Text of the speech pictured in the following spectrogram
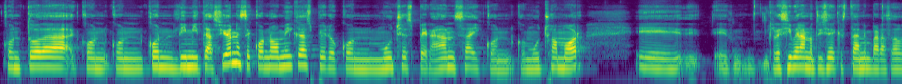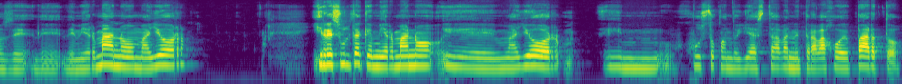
con, toda, con, con, limitaciones económicas, pero con mucha esperanza y con, mucho amor. Eh, reciben la noticia de que están embarazados de, de mi hermano mayor. Y resulta que mi hermano eh, mayor, em, justo cuando ya estaba en el trabajo de parto,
